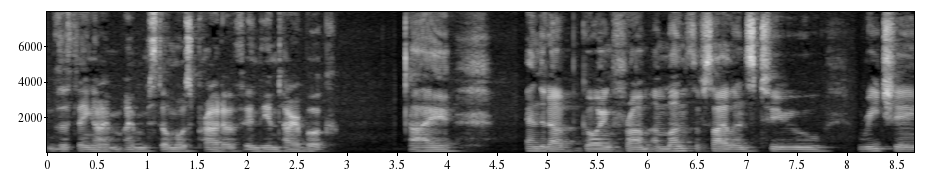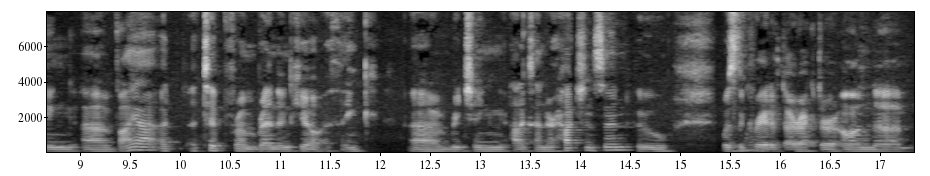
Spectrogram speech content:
the thing I'm I'm still most proud of in the entire book. I ended up going from a month of silence to reaching uh, via a, a, tip from Brendan Keogh, I think, uh, reaching Alexander Hutchinson, who was the creative director on um,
